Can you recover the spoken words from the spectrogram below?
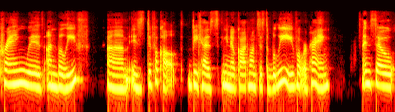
praying with unbelief um, is difficult because, you know, God wants us to believe what we're praying. And so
